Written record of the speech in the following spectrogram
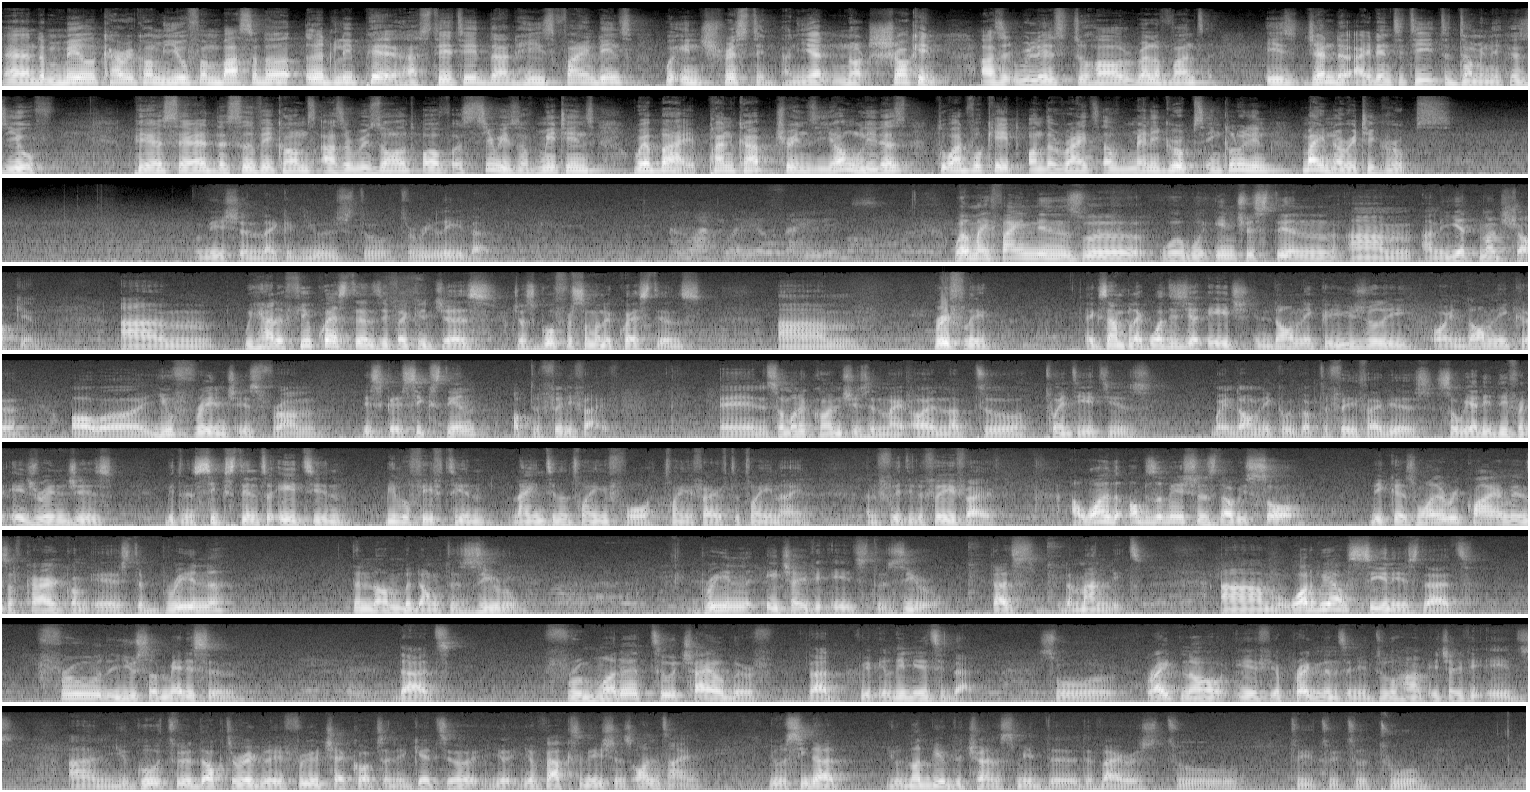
And the male CARICOM youth ambassador Eardley Pierre has stated that his findings were interesting and yet not shocking as it relates to how relevant is gender identity to Dominica's youth. Pierre said the survey comes as a result of a series of meetings whereby PANCAP trains young leaders to advocate on the rights of many groups, including minority groups. Information I could use to, to relay that. And what were your findings? Well, my findings were, were, were interesting um, and yet not shocking. Um, we had a few questions, if I could just, just go for some of the questions. Um, briefly, example like what is your age? In Dominica, usually, or in Dominica, our youth range is from basically 16 up to 35. In some other countries, it might earn up to 28 years. But in Dominica, we go up to 35 years. So we had the different age ranges between 16 to 18, below 15, 19 to 24, 25 to 29, and 30 to 35. And one of the observations that we saw, because one of the requirements of CARICOM is to bring the number down to zero. Bring HIV AIDS to zero. That's the mandate. Um, what we have seen is that through the use of medicine, that through mother to childbirth, that we've eliminated that. So right now, if you're pregnant and you do have HIV AIDS, and you go to the doctor regularly for your checkups and you get your, your, your, vaccinations on time, you'll see that you'll not be able to transmit the, the virus to, to, to, to, to,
